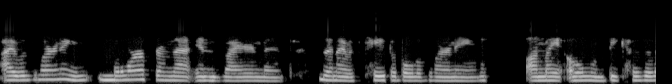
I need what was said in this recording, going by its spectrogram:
I was learning more from that environment than I was capable of learning on my own because of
